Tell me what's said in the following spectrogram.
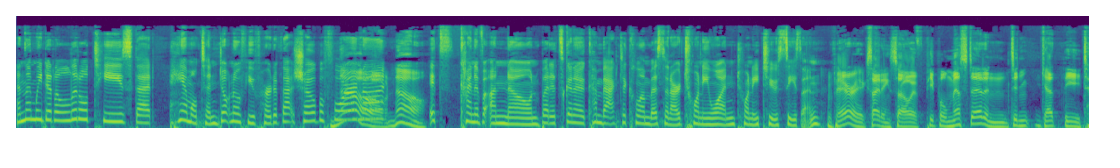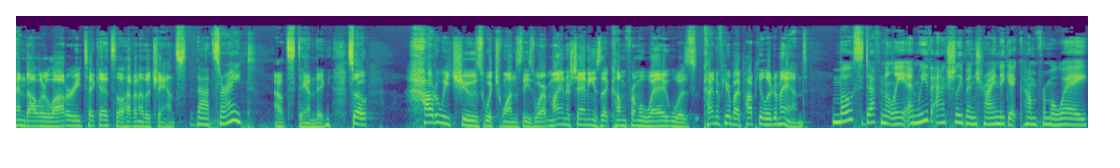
And then we did a little tease that Hamilton, don't know if you've heard of that show before no, No, It's kind of unknown, but it's going to come back to Columbus in our 21 22 season. Very exciting. So if people missed it and didn't get the $10 lottery tickets, they'll have another chance. That's right. Outstanding. So how do we choose which ones these were? My understanding is that Come From Away was kind of here by popular demand. Most definitely. And we've actually been trying to get Come From Away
